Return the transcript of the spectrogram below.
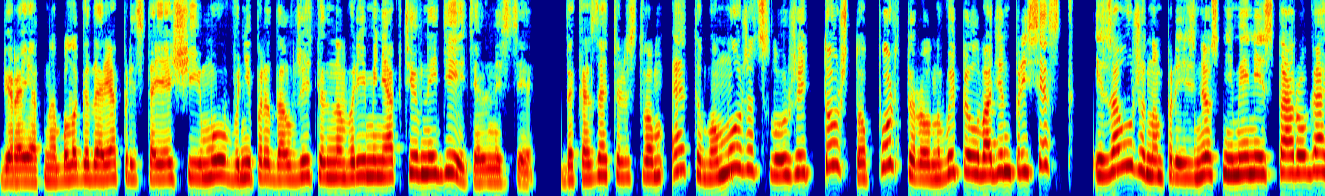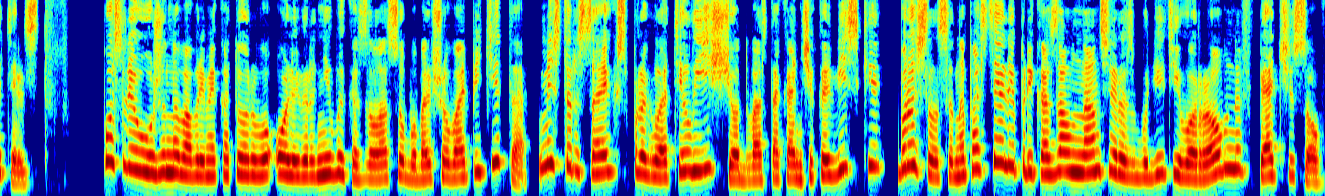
вероятно, благодаря предстоящей ему в непродолжительном времени активной деятельности. Доказательством этого может служить то, что Портер он выпил в один присест и за ужином произнес не менее ста ругательств. После ужина, во время которого Оливер не выказал особо большого аппетита, мистер Сайкс проглотил еще два стаканчика виски, бросился на постель и приказал Нанси разбудить его ровно в пять часов,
